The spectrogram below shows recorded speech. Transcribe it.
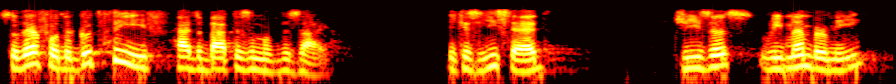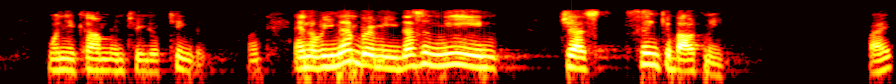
So therefore, the good thief had the baptism of desire, because he said, "Jesus, remember me when you come into your kingdom." Right? And remember me doesn't mean just think about me, right?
